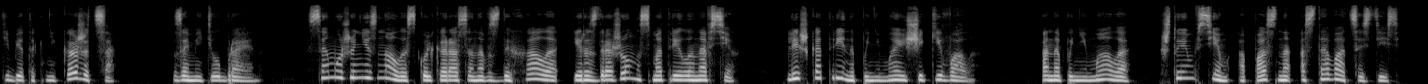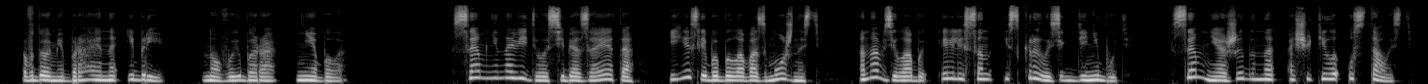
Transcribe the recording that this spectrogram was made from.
Тебе так не кажется?» — заметил Брайан. Сам уже не знала, сколько раз она вздыхала и раздраженно смотрела на всех. Лишь Катрина, понимающе кивала. Она понимала, что им всем опасно оставаться здесь, в доме Брайана и Бри, но выбора не было. Сэм ненавидела себя за это, и если бы была возможность, она взяла бы Эллисон и скрылась где-нибудь. Сэм неожиданно ощутила усталость.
